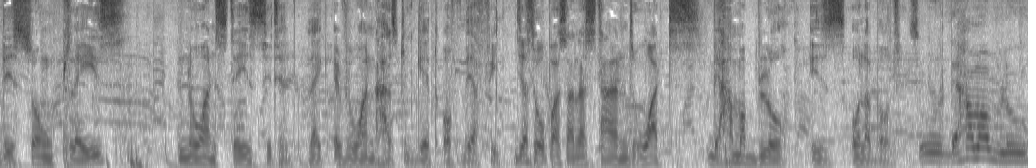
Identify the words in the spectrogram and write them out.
this song plays, no one stays seated. Like everyone has to get off their feet. Just help us understand what the hammer blow is all about. So the hammer blow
